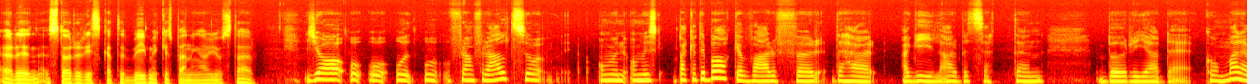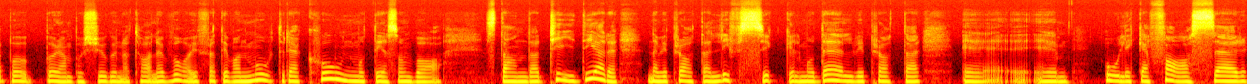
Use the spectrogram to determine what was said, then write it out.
är det en större risk att det blir mycket spänningar just där? Ja, och, och, och, och framförallt så om vi, om vi backar tillbaka varför det här agila arbetssätten började komma där på början på 2000-talet var ju för att det var en motreaktion mot det som var standard tidigare när vi pratar livscykelmodell, vi pratar eh, eh, olika faser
